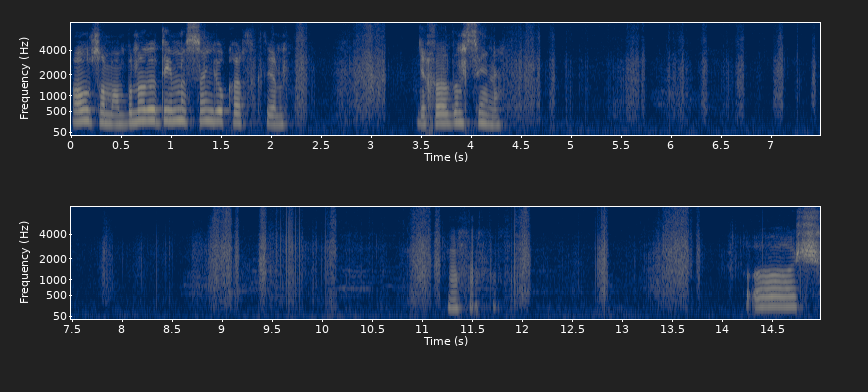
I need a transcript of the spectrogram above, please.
Al o zaman buna da değmezsen yok artık derim. Yakaladım seni. Koş.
